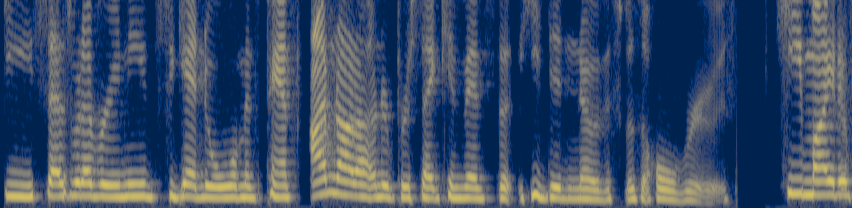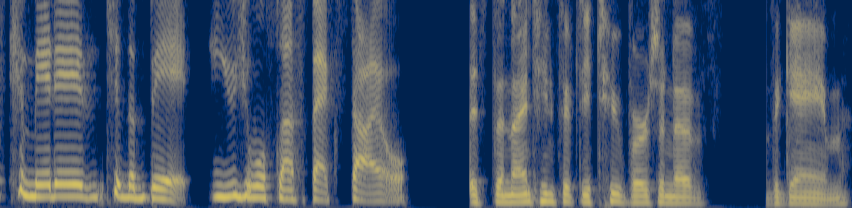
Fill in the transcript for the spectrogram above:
He says whatever he needs to get into a woman's pants. I'm not 100% convinced that he didn't know this was a whole ruse. He might have committed to the bit, usual suspect style. It's the 1952 version of the game.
